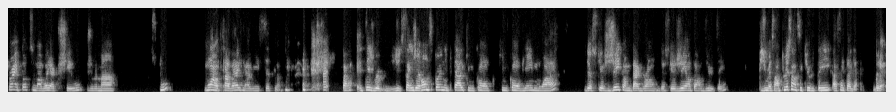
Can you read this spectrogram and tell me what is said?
peu importe tu m'envoies accoucher où, je veux m'en fous. Moi, en travail, je m'en viens ici, là. Saint-Jérôme, c'est pas un hôpital qui me, qui me convient, moi, de ce que j'ai comme background, de ce que j'ai entendu, tu sais. Puis je me sens plus en sécurité à Saint-Agathe. Bref,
